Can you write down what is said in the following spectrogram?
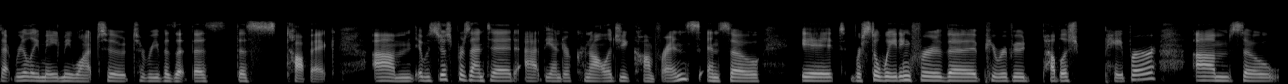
that really made me want to to revisit this this topic. Um, it was just presented at the endocrinology conference, and so it we're still waiting for the peer reviewed published paper. Um, so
